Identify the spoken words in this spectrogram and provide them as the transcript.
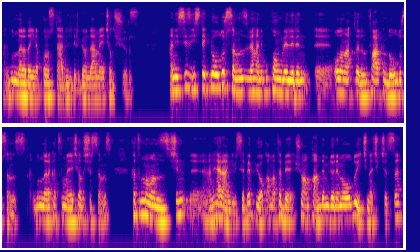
Hani bunlara da yine poster bildiri göndermeye çalışıyoruz. Hani siz istekli olursanız ve hani bu kongrelerin e, olanakların farkında olursanız, hani bunlara katılmaya çalışırsanız katılmamanız için e, hani herhangi bir sebep yok. Ama tabii şu an pandemi dönemi olduğu için açıkçası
